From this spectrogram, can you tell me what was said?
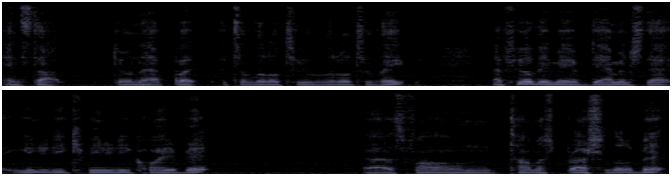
and stopped doing that. But it's a little too little too late. I feel they may have damaged that Unity community quite a bit. Uh, I was following Thomas Brush a little bit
